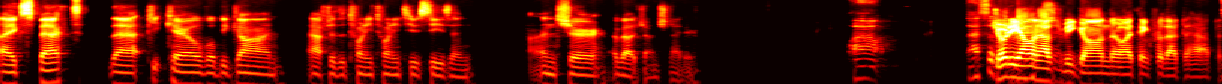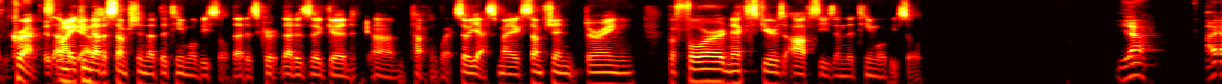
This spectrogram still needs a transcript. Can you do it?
I expect that Pete Carroll will be gone after the 2022 season. Unsure about John Schneider. Wow. That's a Jody Allen has to be gone though. I think for that to happen. Correct. I'm my making that assumption that the team will be sold. That is correct. That is a good um, talking point. So yes, my assumption during before next year's offseason, the team will be sold. Yeah, I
